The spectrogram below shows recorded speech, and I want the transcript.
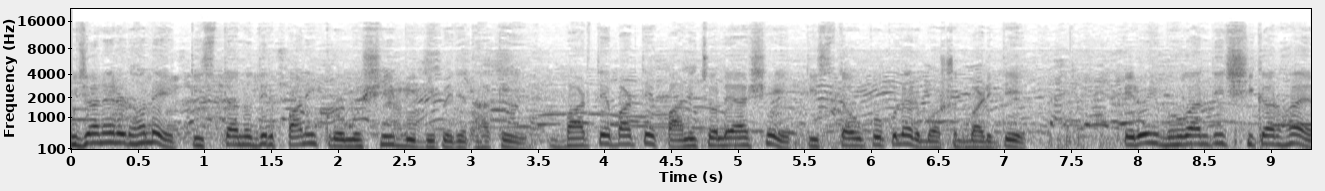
উজানের ঢলে তিস্তা নদীর পানি ক্রমশই বৃদ্ধি পেতে থাকে। বাড়তে বাড়তে পানি চলে আসে তিস্তা উপকূলের বসতবাড়িতে। এরই ভোগান্তির শিকার হয়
